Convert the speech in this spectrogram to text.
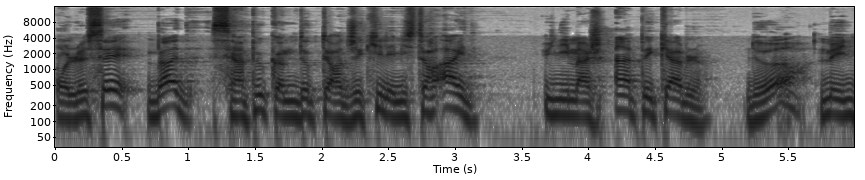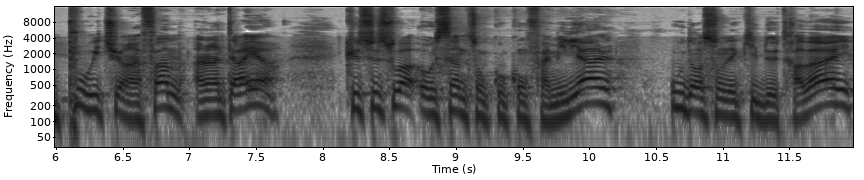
on le sait, Bad, c'est un peu comme Dr. Jekyll et Mr. Hyde une image impeccable dehors, mais une pourriture infâme à l'intérieur. Que ce soit au sein de son cocon familial, ou dans son équipe de travail,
